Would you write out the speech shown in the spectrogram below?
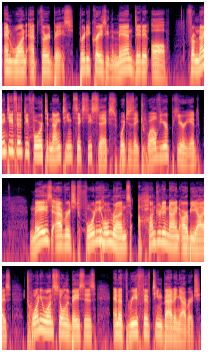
and 1 at third base. Pretty crazy. The man did it all. From 1954 to 1966, which is a 12 year period, Mays averaged 40 home runs, 109 RBIs, 21 stolen bases, and a 315 batting average.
